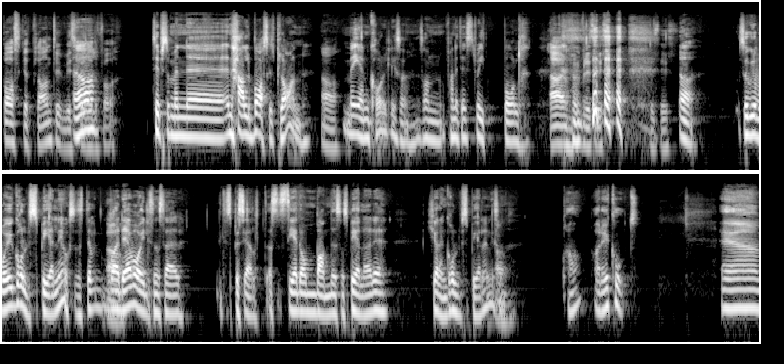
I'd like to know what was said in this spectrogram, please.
basketplan typ vi spelade på. Typ som en, eh, en halv basketplan Ja, med en korg. Liksom. En sån, fan heter det? Streetball. ja precis. precis. Ja. Så det var ju golfspelning också. Så det, bara det var ju liksom så här, lite speciellt. Alltså, se de banden som spelade köra en golfspelning. Liksom. Ja, ja det är coolt. Eh,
